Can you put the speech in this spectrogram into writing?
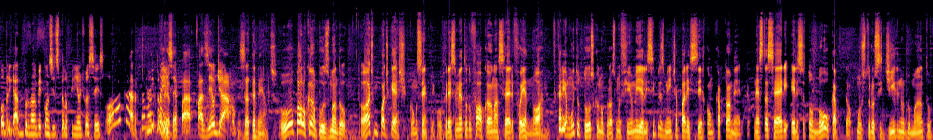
Obrigado, Bruno Beconzitos, pela opinião de vocês. Ó, oh, cara, tamo aí pra isso. É pra fazer o diálogo. Exatamente. O Paulo Campos mandou. Ótimo podcast, como sempre. O crescimento do Falcão na série foi enorme. Ficaria muito tosco no próximo filme ele simplesmente aparecer como Capitão América. Nesta série, ele se tornou o capitão, mostrou-se digno do manto,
